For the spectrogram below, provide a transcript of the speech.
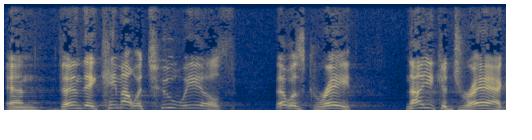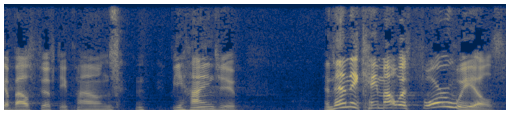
And then they came out with two wheels. That was great. Now you could drag about 50 pounds behind you. And then they came out with four wheels.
